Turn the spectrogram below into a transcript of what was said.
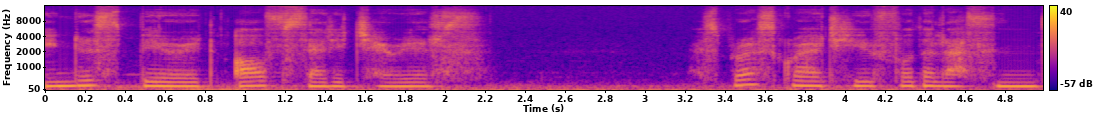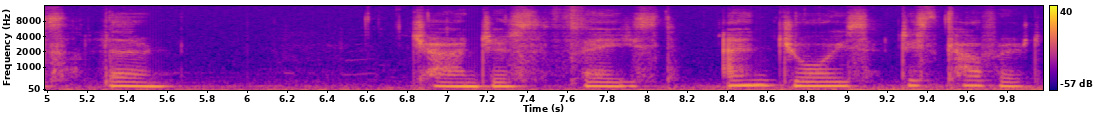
In the spirit of Sagittarius, express gratitude for the lessons learned, challenges faced, and joys discovered.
